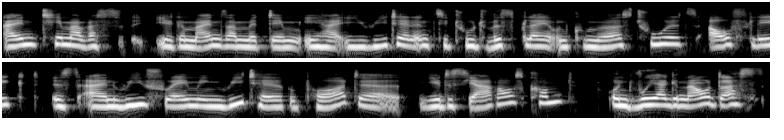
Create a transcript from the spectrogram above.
ein Thema, was ihr gemeinsam mit dem EHI Retail Institut Display und Commerce Tools auflegt, ist ein Reframing Retail Report, der jedes Jahr rauskommt und wo ja genau das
